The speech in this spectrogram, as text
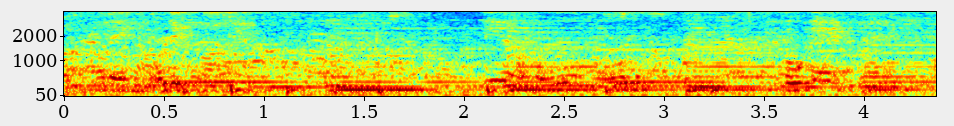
啦，我哋努力過。呢個好好好驚嘅其實。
